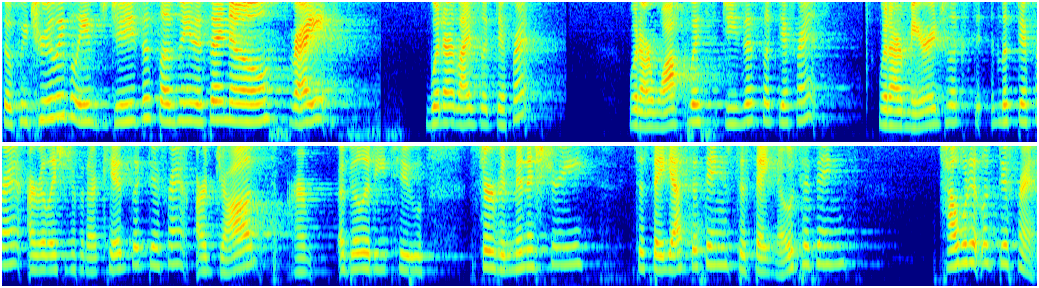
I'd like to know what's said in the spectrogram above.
So if we truly believe Jesus loves me, this I know, right? Would our lives look different? Would our walk with Jesus look different? Would our marriage look, look different? Our relationship with our kids look different? Our jobs, our ability to serve in ministry, to say yes to things, to say no to things? How would it look different?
